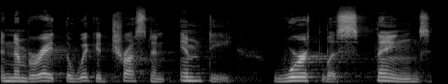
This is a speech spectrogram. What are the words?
And number eight, the wicked trust in empty, worthless things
